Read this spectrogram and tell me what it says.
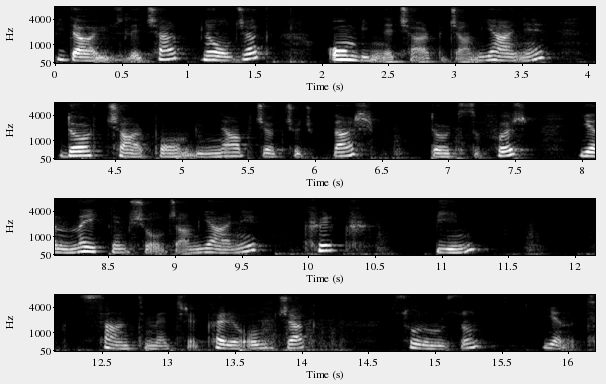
bir daha yüzle çarp ne olacak? 10 binle çarpacağım. Yani 4 çarpı 10 bin ne yapacak çocuklar? 4 sıfır yanına eklemiş olacağım. Yani 40 bin santimetre kare olacak sorumuzun yanıtı.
